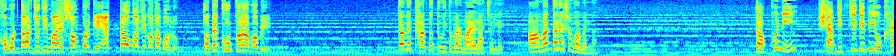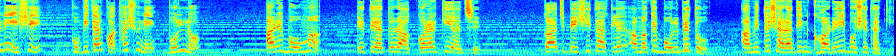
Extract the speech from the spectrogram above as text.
খবরদার যদি মায়ের সম্পর্কে একটাও বাজে কথা বলো তবে খুব খারাপ হবে। তবে থাকো তুমি তোমার মায়ের আঁচলে। আমার দ্বারা এসব হবে না। তখনই সাবিত্রী দেবী ওখানে এসে কবিতার কথা শুনে বলল আরে বৌমা এতে এত রাগ করার কি আছে? কাজ বেশি থাকলে আমাকে বলবে তো আমি তো সারাদিন ঘরেই বসে থাকি।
